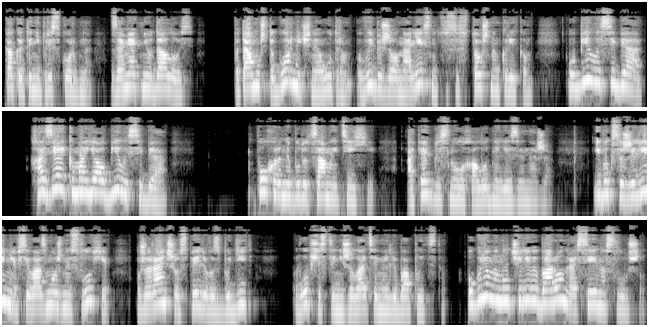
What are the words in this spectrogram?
как это ни прискорбно, замять не удалось, потому что горничная утром выбежала на лестницу с истошным криком «Убила себя! Хозяйка моя убила себя!» Похороны будут самые тихие. Опять блеснуло холодное лезвие ножа. Ибо, к сожалению, всевозможные слухи уже раньше успели возбудить в обществе нежелательное любопытство. Угрюмый молчаливый барон рассеянно слушал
